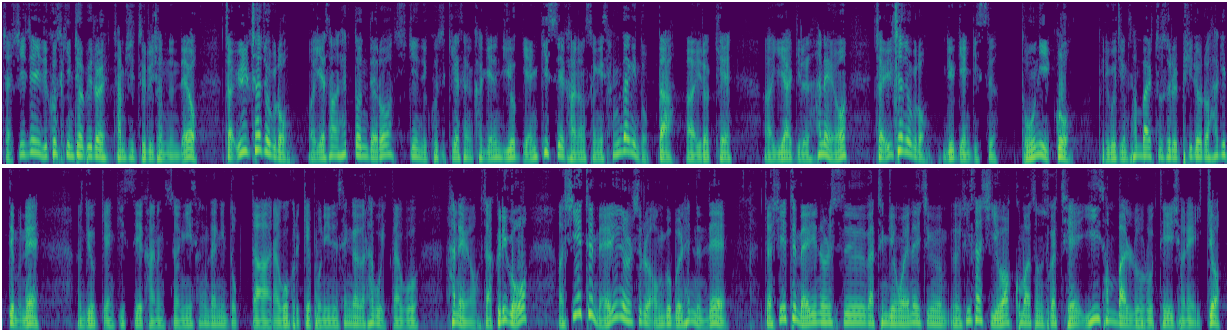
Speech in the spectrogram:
자, CJ 니코스키 인터뷰를 잠시 들으셨는데요. 자, 1차적으로 예상했던 대로 CJ 니코스키가 생각하기에는 뉴욕 얀키스의 가능성이 상당히 높다. 아, 이렇게 아, 이야기를 하네요. 자, 1차적으로 뉴욕 얀키스 돈이 있고 그리고 지금 선발 투수를 필요로 하기 때문에 뉴욕 얀키스의 가능성이 상당히 높다라고 그렇게 본인은 생각을 하고 있다고 하네요. 자, 그리고 어, 시애틀 매리너스를 언급을 했는데 자, 시애틀 매리너스 같은 경우에는 지금 그 히사시 이와쿠마 선수가 제2 선발로 로테이션에 있죠.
